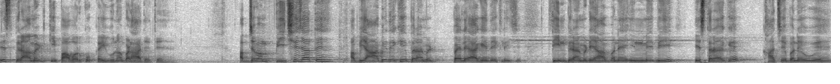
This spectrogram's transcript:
इस पिरामिड की पावर को कई गुना बढ़ा देते हैं। अब जब हम पीछे जाते हैं, अब यहाँ भी देखिए पिरामिड पहले आगे देख लीजिए। तीन पिरामिड यहाँ बने, इनमें भी इस तरह के खांचे बने हुए हैं।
